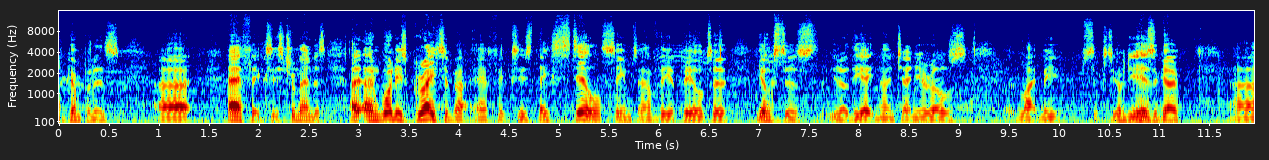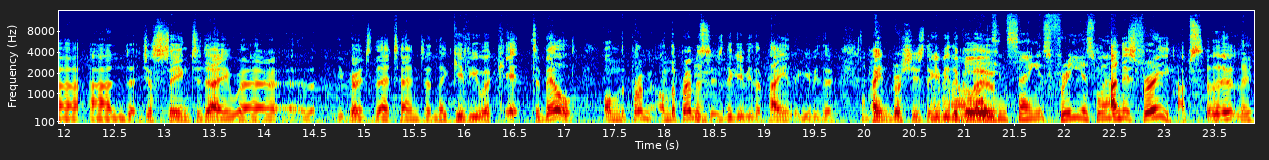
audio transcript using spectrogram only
Yeah. of companies. Uh, Airfix, it's tremendous. And, and what is great about Airfix is they still seem to have the appeal to youngsters, you know, the 8, 9, 10 year olds like me 60 odd years ago. Uh, and just seeing today where uh, you go into their tent and they give you a kit to build on the prem- on the premises. They give you the paint, they give you the paint brushes, they give you the glue. right in saying it's free as well? And it's free, absolutely.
